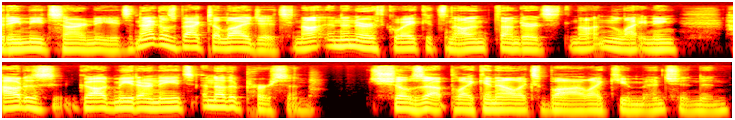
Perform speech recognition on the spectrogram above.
that he meets our needs. And that goes back to Elijah. It's not in an earthquake, it's not in thunder, it's not in lightning. How does God meet our needs? Another person shows up, like in Alex Baugh, like you mentioned. And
